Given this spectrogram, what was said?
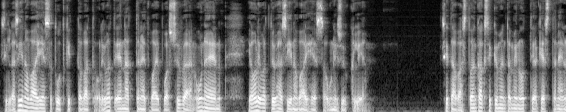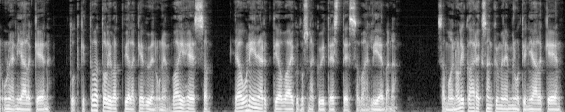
sillä siinä vaiheessa tutkittavat olivat ennättäneet vaipua syvään uneen ja olivat yhä siinä vaiheessa unisykliä. Sitä vastoin 20 minuuttia kestäneen unen jälkeen tutkittavat olivat vielä kevyen unen vaiheessa ja uniinerttia vaikutus näkyi testeissä vain lievänä. Samoin oli 80 minuutin jälkeen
